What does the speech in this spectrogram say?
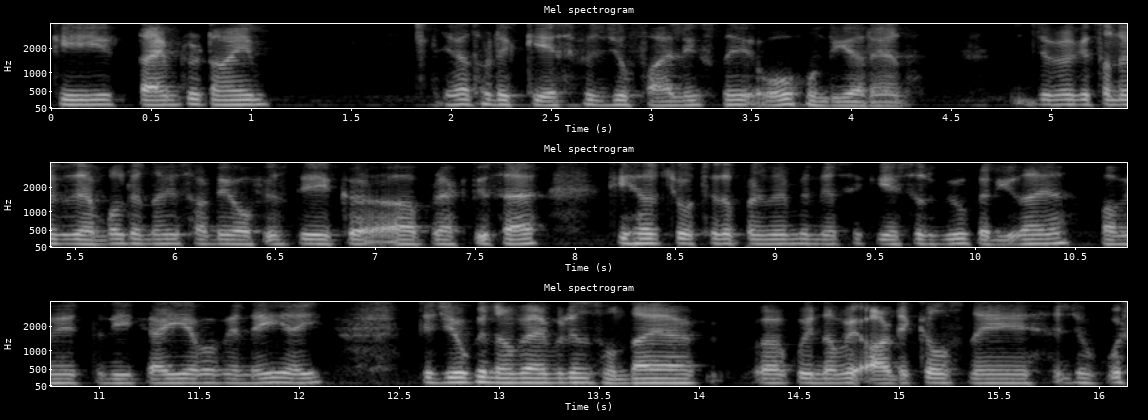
ਕਿ ਟਾਈਮ ਟੂ ਟਾਈਮ ਜਿਹੜਾ ਤੁਹਾਡੇ ਕੇਸ ਵਿੱਚ ਜੋ ਫਾਈਲਿੰਗਸ ਨੇ, ਉਹ ਹੁੰਦੀਆਂ ਰਹਿਣ। ਜਿਵੇਂ ਕਿ ਤੁਹਾਨੂੰ ਐਗਜ਼ਾਮਪਲ ਦਿੰਦਾ ਜੀ ਸਾਡੇ ਆਫਿਸ ਦੀ ਇੱਕ ਪ੍ਰੈਕਟਿਸ ਹੈ ਕਿ ਹਰ ਚੌਥੇ ਤੋਂ ਪੰਜਵੇਂ ਮਹੀਨੇ ਅਸੀਂ ਕੇਸ ਰਿਵਿਊ ਕਰੀਦਾ ਆ ਭਾਵੇਂ ਤਰੀਕ ਆਈ ਹੈ ਭਾਵੇਂ ਨਹੀਂ ਆਈ ਤੇ ਜੋ ਕੋਈ ਨਵਾਂ ਐਵੀਡੈਂਸ ਹੁੰਦਾ ਹੈ ਅ, ਕੋਈ ਨਵੇਂ ਆਰਟੀਕਲਸ ਨੇ ਜੋ ਕੁਝ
